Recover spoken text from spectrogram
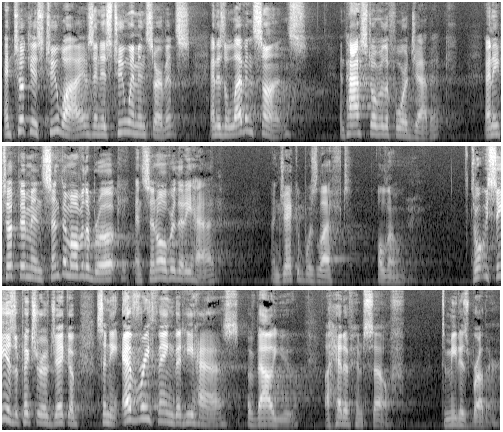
and took his two wives and his two women servants and his 11 sons and passed over the ford Jabbok. And he took them and sent them over the brook and sent over that he had. And Jacob was left alone. So, what we see is a picture of Jacob sending everything that he has of value ahead of himself to meet his brother.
